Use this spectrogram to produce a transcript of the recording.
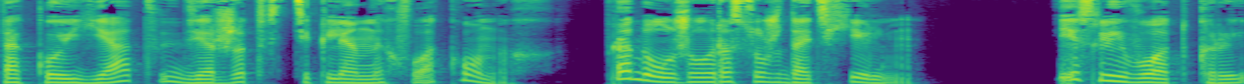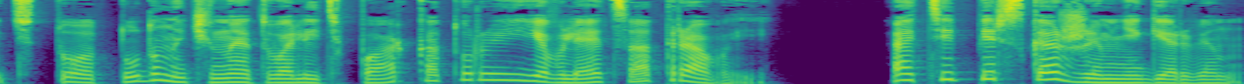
Такой яд держат в стеклянных флаконах продолжил рассуждать Хельм. Если его открыть, то оттуда начинает валить пар, который является отравой. А теперь скажи мне, Гервин,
